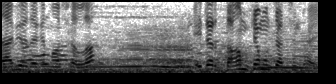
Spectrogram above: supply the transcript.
নাভিও দেখেন মার্শাল্লাহ এটার দাম কেমন চাচ্ছেন ভাই?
